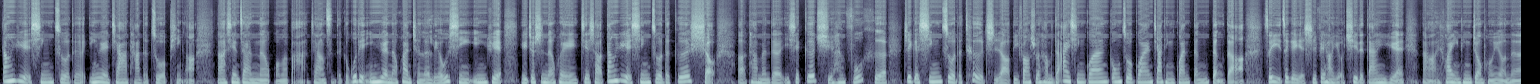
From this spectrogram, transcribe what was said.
当月星座的音乐家他的作品啊。那现在呢，我们把这样子的个古典音乐呢换成了流行音乐，也就是呢会介绍当月星座的歌手，呃，他们的一些歌曲很符合这个星座的特质啊，比方说他们的爱情观、工作观、家庭观等等的啊。所以这个也是非常有趣的单元啊，欢迎听众朋友呢，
